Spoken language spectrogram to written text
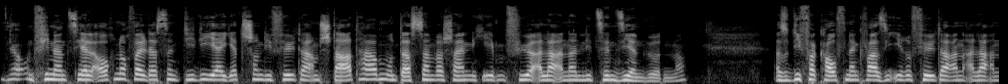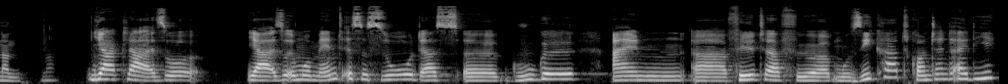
Ja, und finanziell auch noch, weil das sind die, die ja jetzt schon die Filter am Start haben und das dann wahrscheinlich eben für alle anderen lizenzieren würden. Ne? Also die verkaufen dann quasi ihre Filter an alle anderen. Ne? Ja, klar. Also ja, also im Moment ist es so, dass äh, Google einen äh, Filter für Musik hat, Content ID.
